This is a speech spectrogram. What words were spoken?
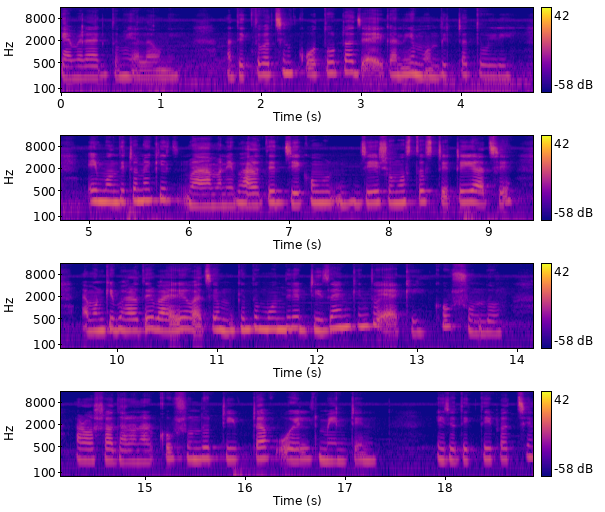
ক্যামেরা একদমই অ্যালাউ নেই। আর দেখতে পাচ্ছেন কতটা জায়গা নিয়ে মন্দিরটা তৈরি। এই মন্দিরটা নাকি মানে ভারতের যে কম যে সমস্ত স্টেটেই আছে, এমনকি ভারতের বাইরেও আছে, কিন্তু মন্দিরের ডিজাইন কিন্তু একই, খুব সুন্দর আর অসাধারণ আর খুব সুন্দর টিপটাপ ওয়েল মেনটেন এই যে দেখতেই পাচ্ছেন,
